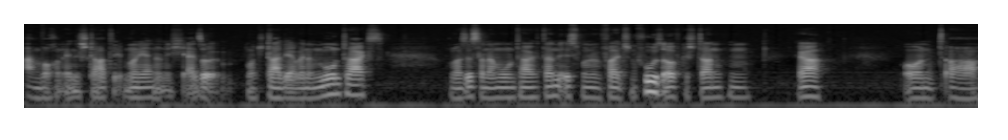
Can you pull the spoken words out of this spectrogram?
am Wochenende startet man ja noch nicht. Also man startet ja wenn dann montags und was ist dann am Montag? Dann ist man mit dem falschen Fuß aufgestanden, ja, und oh,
